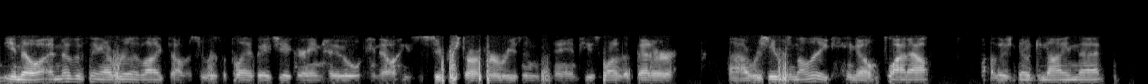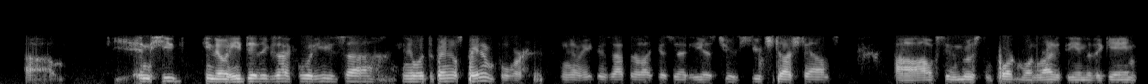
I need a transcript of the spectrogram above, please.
you know, another thing I really liked obviously was the play of AJ Green, who you know he's a superstar for a reason, and he's one of the better uh, receivers in the league. You know, flat out, uh, there's no denying that. Um, and he, you know, he did exactly what he's, uh, you know, what the Bengals paid him for. You know, he goes out there, like I said, he has two huge touchdowns. Obviously, the most important one right at the end of the game,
